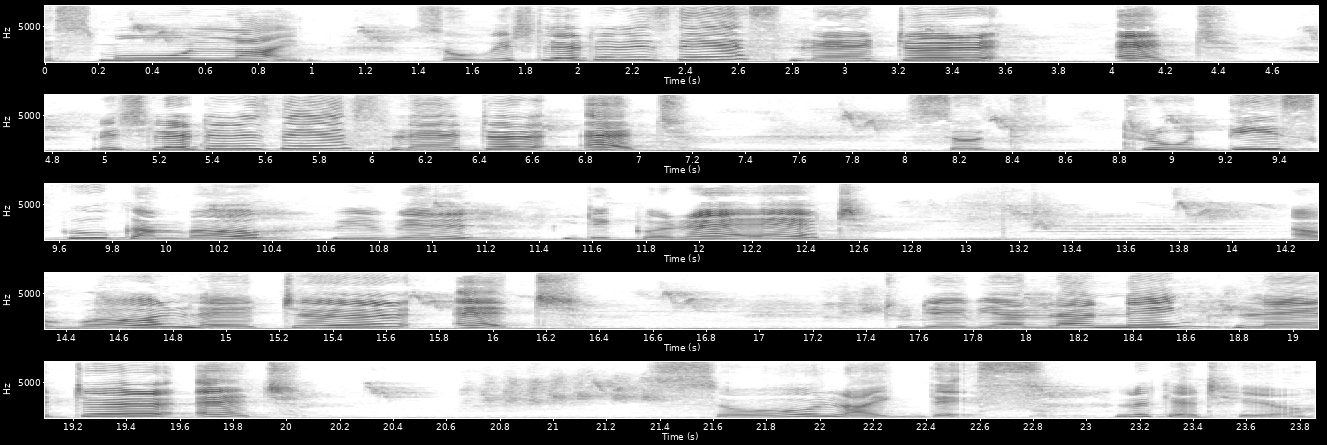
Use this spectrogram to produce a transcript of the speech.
a small line. So which letter is this? Letter H. Which letter is this? Letter H. So through this cucumber we will decorate our letter H. Today we are learning letter H. So like this. Look at here.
